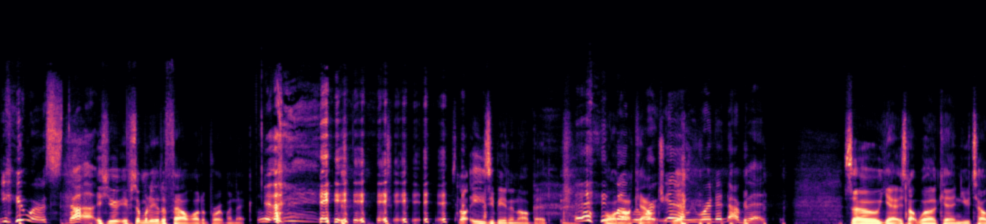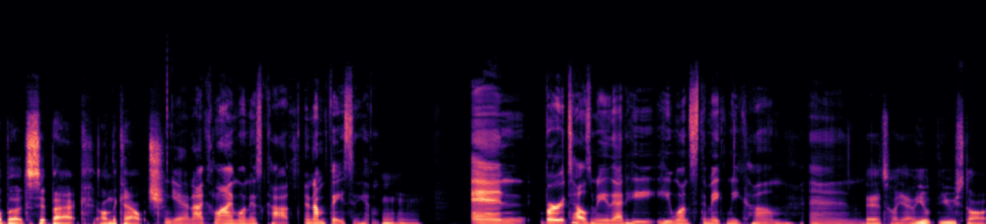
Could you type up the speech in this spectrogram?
you were stuck if you, if somebody had have fell, I'd have broke my neck. It's not easy being in our bed. or on Well, our we couch, yeah, yeah. we weren't in our bed. So yeah, it's not working. You tell Bert to sit back on the couch. Yeah, and I climb on his cock, and I'm facing him. hmm And Bert tells me that he he wants to make me come, and Yeah, so yeah, you you start.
